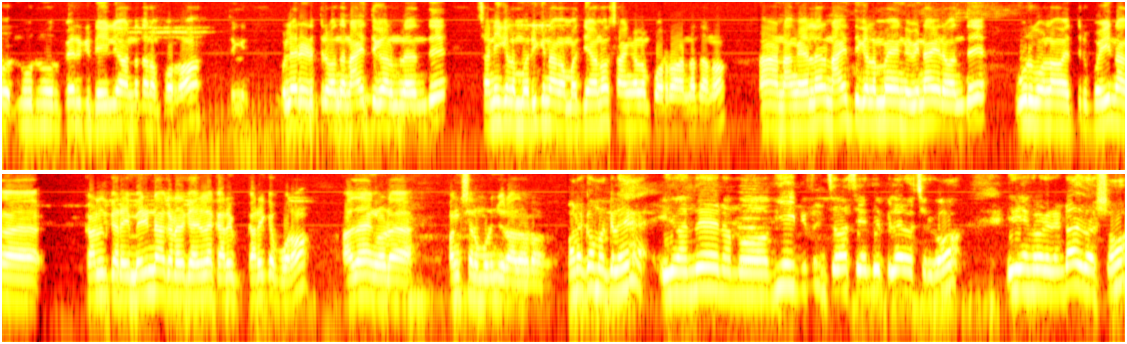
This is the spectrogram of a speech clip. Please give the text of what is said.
ஒரு நூறு நூறு பேருக்கு டெய்லியும் அன்னதானம் போடுறோம். பிள்ளையார் எடுத்துகிட்டு வந்த ஞாயிற்றுக்கிழமையிலேருந்து சனிக்கிழமை வரைக்கும் நாங்கள் மத்தியானம் சாயங்காலம் போடுறோம் அன்னதானம். நாங்கள் எல்லோரும் ஞாயிற்றுக்கிழமை எங்கள் விநாயகரை வந்து ஊர்வலம் எடுத்துகிட்டு போய் நாங்கள் கடற்கரை மெரினா கடற்கரையில் கரை கரைக்க போகிறோம் அதுதான் எங்களோட ஃபங்க்ஷன் முடிஞ்சிடும் அதோட. வணக்கம் மக்களே. இது வந்து நம்ம விஐபி ஃப்ரெண்ட்ஸ் எல்லாம் சேர்ந்து பிள்ளையார் வச்சுருக்கோம். இது எங்களோட ரெண்டாவது வருஷம்.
